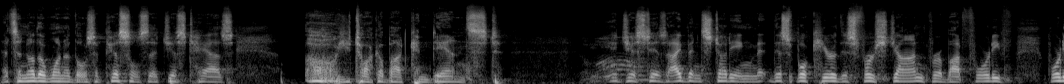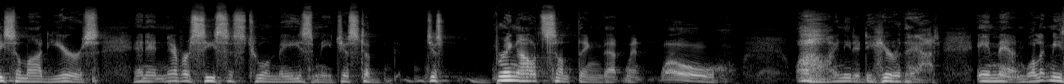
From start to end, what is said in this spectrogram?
That's another one of those epistles that just has, oh, you talk about condensed. It just is. I've been studying this book here, this First John, for about 40, 40 some odd years, and it never ceases to amaze me just to just bring out something that went, whoa, wow, I needed to hear that. Amen. Well, let me,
